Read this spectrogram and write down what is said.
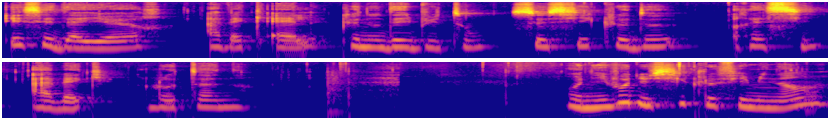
Et c'est d'ailleurs avec elle que nous débutons ce cycle de récits avec l'automne. Au niveau du cycle féminin,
